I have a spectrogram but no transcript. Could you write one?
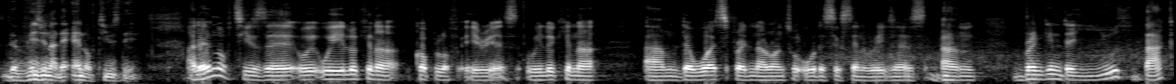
the vision at the end of Tuesday? At the end of Tuesday, we, we're looking at a couple of areas. We're looking at um, the word spreading around to all the 16 regions and bringing the youth back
